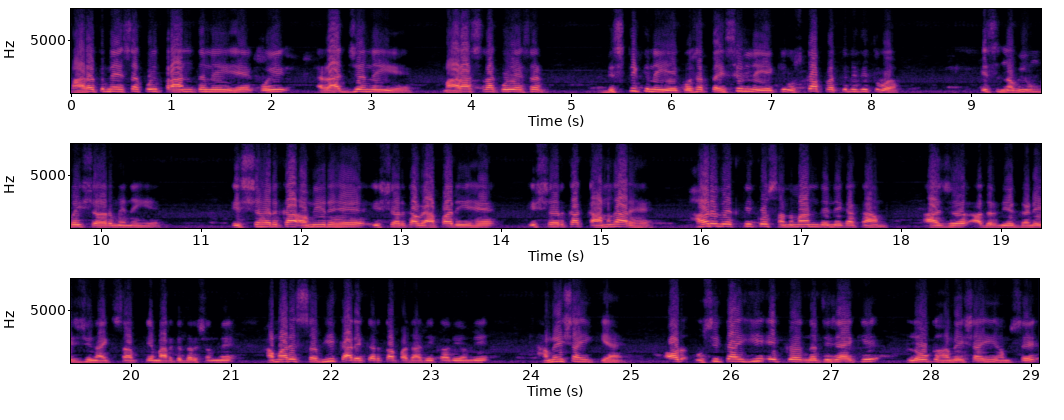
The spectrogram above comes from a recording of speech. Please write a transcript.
भारत में ऐसा कोई प्रांत नहीं है, कोई राज्य नहीं है, महाराष्ट्र कोई ऐसा डिस्ट्रिक्ट नहीं है, कोई ऐसा तहसील नहीं है कि उसका प्रतिनिधित्व इस नवी मुंबई शहर में नहीं है। इस शहर का अमीर है, इस शहर का व्यापारी है, इस शहर का कामगार है। हर व्यक्ति को सम्मान देने का काम आज आदरणीय गणेश जी नाइक साहब के मार्गदर्शन में हमारे सभी कार्यकर्ता पदाधिकारियों ने हमेशा ही किया है। और उसी का ही एक नतीजा है कि लोग हमेशा ही हमसे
